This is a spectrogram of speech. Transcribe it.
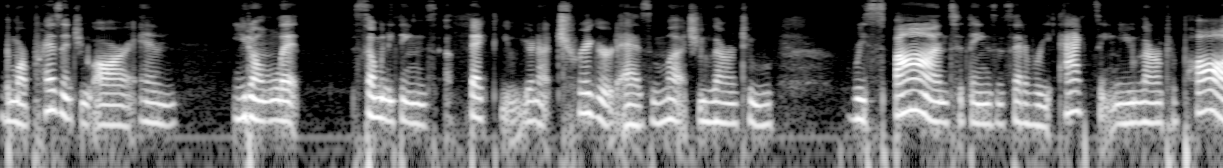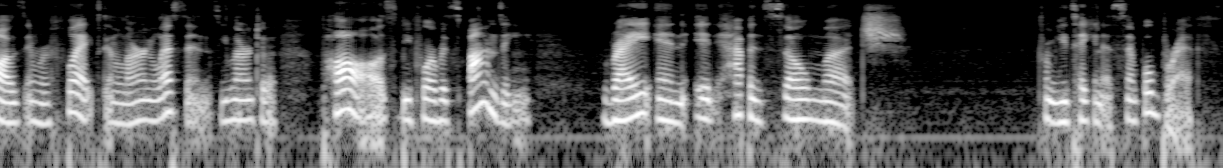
the more present you are, and you don't let so many things affect you. You're not triggered as much. You learn to respond to things instead of reacting. You learn to pause and reflect and learn lessons. You learn to pause before responding, right? And it happens so much from you taking a simple breath.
